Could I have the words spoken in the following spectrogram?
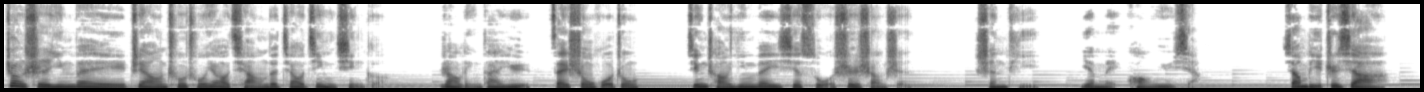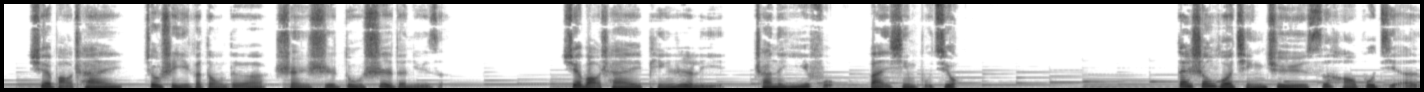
正是因为这样处处要强的较劲性格，让林黛玉在生活中经常因为一些琐事伤神，身体也每况愈下。相比之下，薛宝钗就是一个懂得审时度势的女子。薛宝钗平日里穿的衣服半新不旧，但生活情趣丝毫不减。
